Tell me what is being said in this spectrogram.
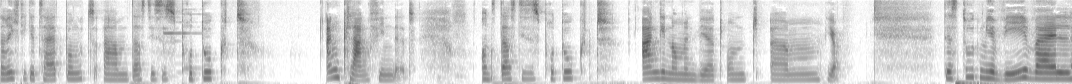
der richtige Zeitpunkt, ähm, dass dieses Produkt Anklang findet und dass dieses Produkt angenommen wird und ähm, ja, das tut mir weh, weil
